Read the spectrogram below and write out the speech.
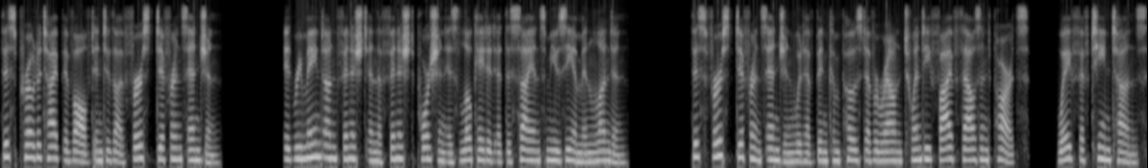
This prototype evolved into the first difference engine. It remained unfinished and the finished portion is located at the Science Museum in London. This first difference engine would have been composed of around 25,000 parts, weigh 15 tons,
